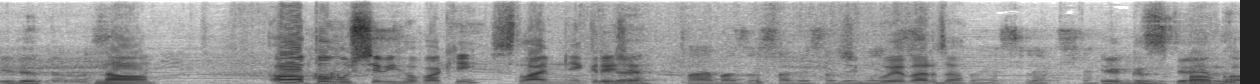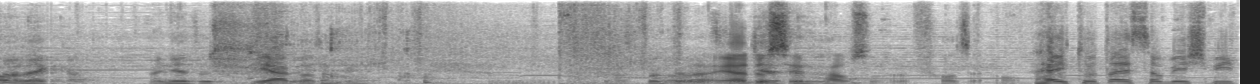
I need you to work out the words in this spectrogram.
Idę do was. No. O, pomóżcie mi chłopaki, slime nie gryzie. Idę. To chyba zostawię sobie Dziękuję miecz, bardzo. bo jest lepszy. Ja go zdjąłem z Spoko. daleka. A nie, to... Ja go tam. Dobra, ja do safe ten- house'ów wchodzę. O. Hej, tutaj sobie śpi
